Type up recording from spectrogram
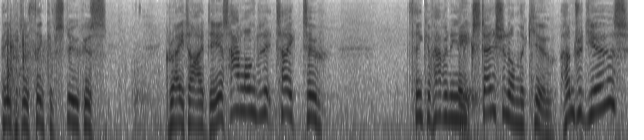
people to think of snooker's great ideas. How long did it take to think of having an extension on the cue? 100 years?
